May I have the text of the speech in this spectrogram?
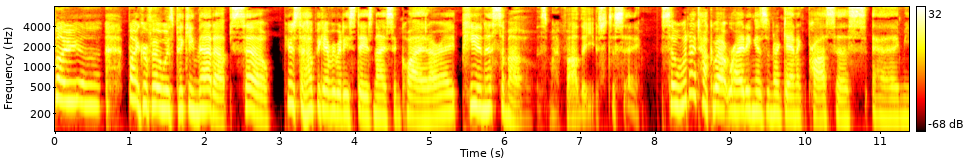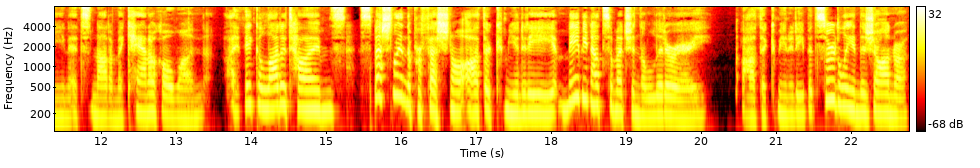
my uh, microphone was picking that up. So here's to hoping everybody stays nice and quiet. All right, pianissimo, as my father used to say. So, when I talk about writing as an organic process, I mean, it's not a mechanical one. I think a lot of times, especially in the professional author community, maybe not so much in the literary author community, but certainly in the genre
